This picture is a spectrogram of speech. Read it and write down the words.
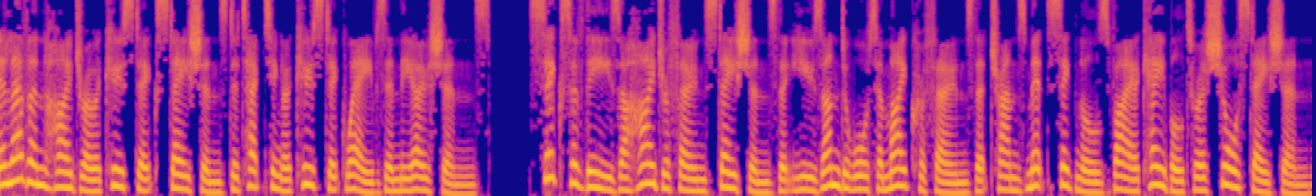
Eleven hydroacoustic stations detecting acoustic waves in the oceans. Six of these are hydrophone stations that use underwater microphones that transmit signals via cable to a shore station.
